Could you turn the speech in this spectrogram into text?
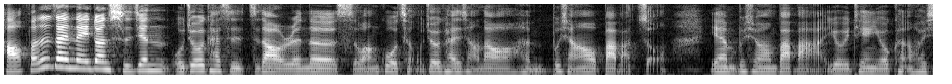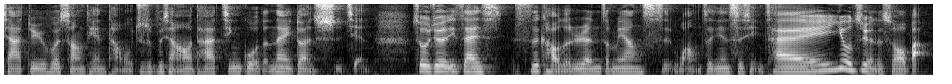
好，反正在那一段时间，我就会开始知道人的死亡过程，我就会开始想到很不想要爸爸走，也很不希望爸爸有一天有可能会下地狱或上天堂，我就是不想要他经过的那一段时间，所以我就一直在思考的人怎么样死亡这件事情。才幼稚园的时候吧，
